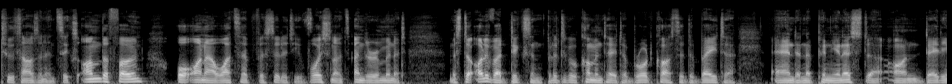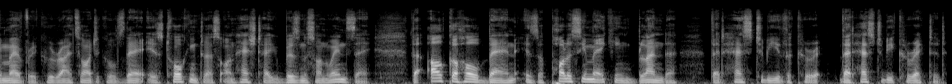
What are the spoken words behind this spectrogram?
2006 on the phone or on our WhatsApp facility. Voice notes under a minute. Mr. Oliver Dickson, political commentator, broadcaster, debater, and an opinionist uh, on Daily Maverick, who writes articles there, is talking to us on hashtag Business on Wednesday. The alcohol ban is a policy-making blunder that has to be the correct that has to be corrected.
